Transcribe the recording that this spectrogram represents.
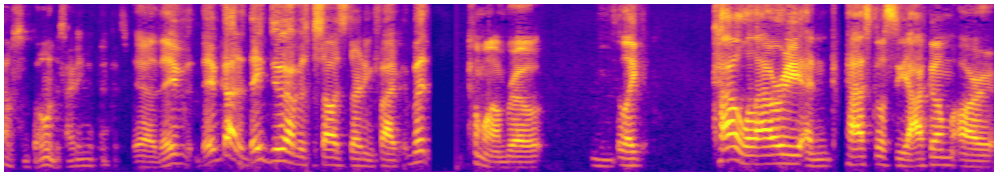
Oh, Sabonis! I didn't even think it's. Yeah, they've they've got it. They do have a solid starting five, but come on, bro. Like Kyle Lowry and Pascal Siakam are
